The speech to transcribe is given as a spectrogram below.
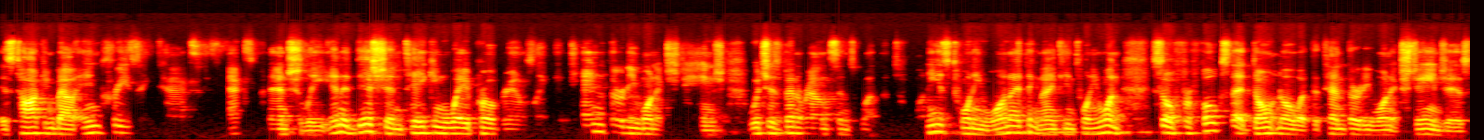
is talking about increasing taxes exponentially. In addition, taking away programs like 1031 exchange, which has been around since what the 20s, 21, I think 1921. So for folks that don't know what the 1031 exchange is,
